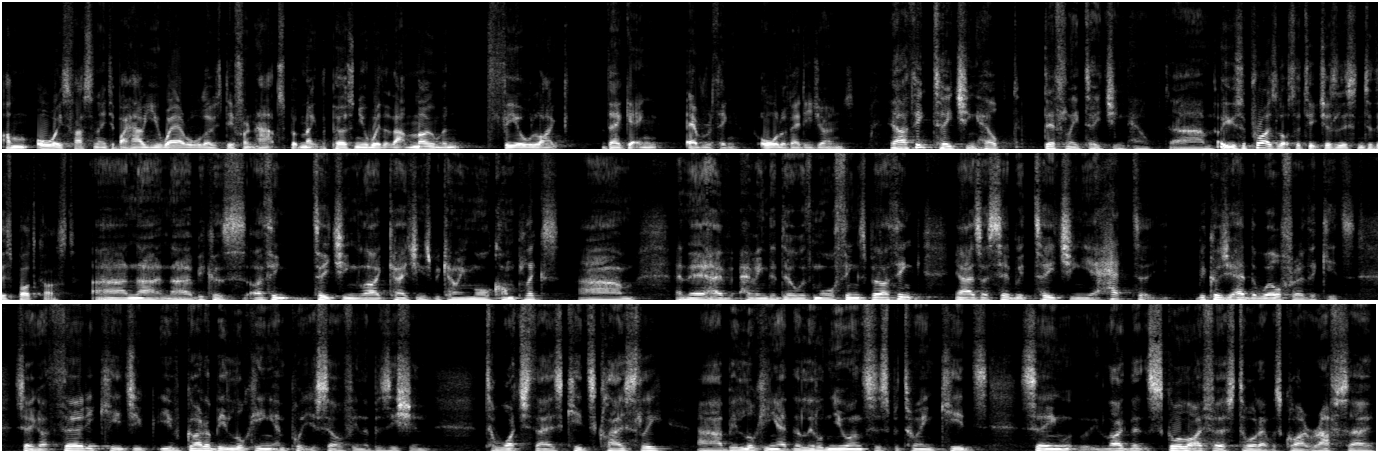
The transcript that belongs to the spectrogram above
I'm always fascinated by how you wear all those different hats, but make the person you're with at that moment feel like they're getting everything, all of Eddie Jones. Yeah, I think teaching helped. Definitely teaching helped. Um, Are you surprised lots of teachers listen to this podcast? Uh, no, no, because I think teaching, like coaching, is becoming more complex. Um, and they're have, having to deal with more things. But I think, you know, as I said, with teaching, you had to, because you had the welfare of the kids. So you've got 30 kids, you, you've got to be looking and put yourself in the position to watch those kids closely. Uh, be looking at the little nuances between kids, seeing like the school I first taught at was quite rough, so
